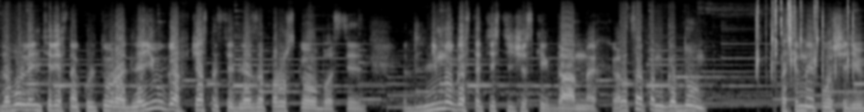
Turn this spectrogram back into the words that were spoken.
довольно интересная культура для юга, в частности для Запорожской области. Немного статистических данных. В 2020 году посевные площади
